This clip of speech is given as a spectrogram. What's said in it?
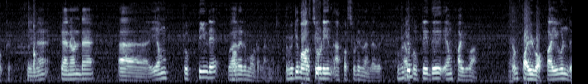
ഓക്കെ. പിന്നെ കാനോണിന്റെ എം ഫിഫ്റ്റീന്റെ വേറൊരു മോഡലാണ് കുറച്ചുകൂടി കുറച്ചുകൂടി നല്ലത്. ഫിഫ്റ്റി ഇത് എം ഫൈവ് ആണ് ഫൈവോ ഫൈവ് ഉണ്ട്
